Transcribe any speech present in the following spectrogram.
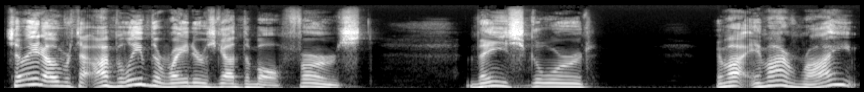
So in overtime, I believe the Raiders got the ball first. They scored, am I, am I right?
